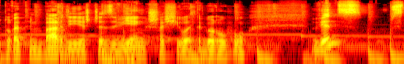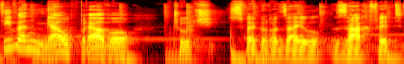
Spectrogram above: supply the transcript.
która tym bardziej jeszcze zwiększa siłę tego ruchu. Więc Steven miał prawo czuć swego rodzaju zachwyt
